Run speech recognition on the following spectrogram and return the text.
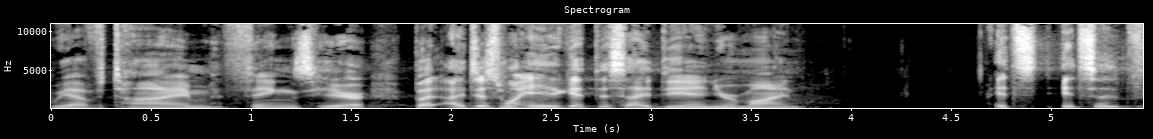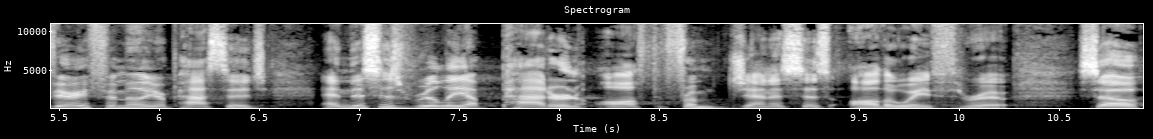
we have time things here, but I just want you to get this idea in your mind. It's, it's a very familiar passage, and this is really a pattern all from Genesis all the way through. So,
